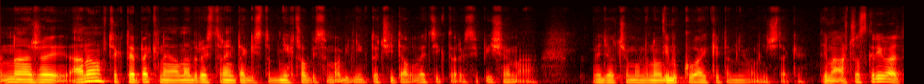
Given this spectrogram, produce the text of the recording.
no že áno, tak to je pekné, ale na druhej strane takisto nechcel by som, aby niekto čítal veci, ktoré si píšem a vedel, čo mám v notebooku, aj keď tam nemám nič také. Ty máš čo skrývať?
